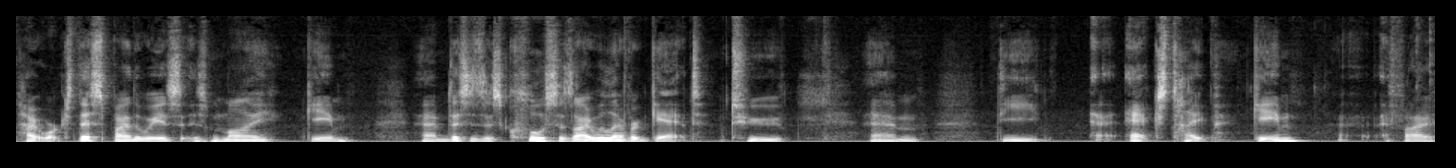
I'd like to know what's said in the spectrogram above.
how it works. This, by the way, is, is my game. Um, this is as close as I will ever get to um, the uh, X-type game. Uh, if I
